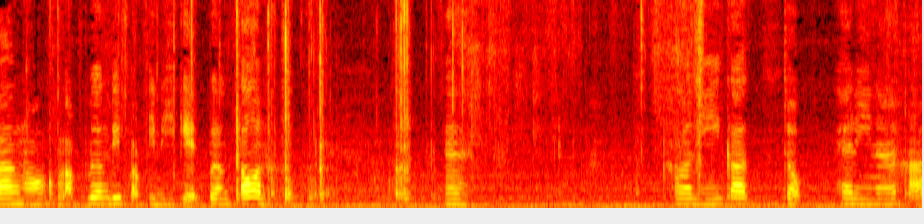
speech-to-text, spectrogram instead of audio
บ้างเนาะสำหรับเรื่องดิฟกับอินดิเกตเบื้องต้นอะข้อนี้ก็จบแค่นี้นะคะ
